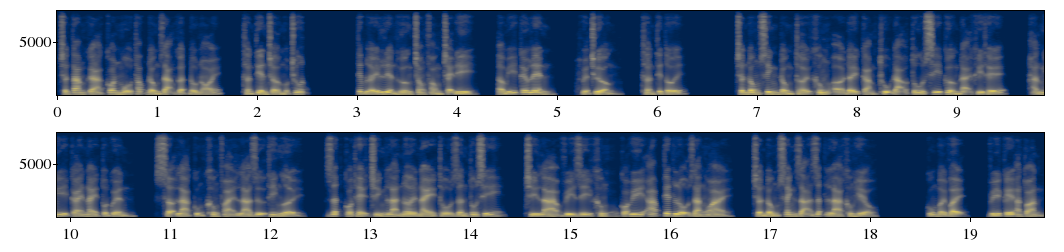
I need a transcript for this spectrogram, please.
Trần tam gà con mổ thóc đồng dạng gật đầu nói, thần tiên chờ một chút. Tiếp lấy liền hướng trong phòng chạy đi ở mỹ kêu lên, huyện trưởng, thần tiên tới. Trần đông sinh đồng thời không ở đây cảm thụ đạo tu sĩ cường đại khí thế, hắn nghĩ cái này tôn quyền, sợ là cũng không phải là dự thi người rất có thể chính là nơi này thổ dân tu sĩ, chỉ là vì gì không có uy áp tiết lộ ra ngoài, trần đông xanh giã rất là không hiểu. Cũng bởi vậy, vì kế an toàn,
